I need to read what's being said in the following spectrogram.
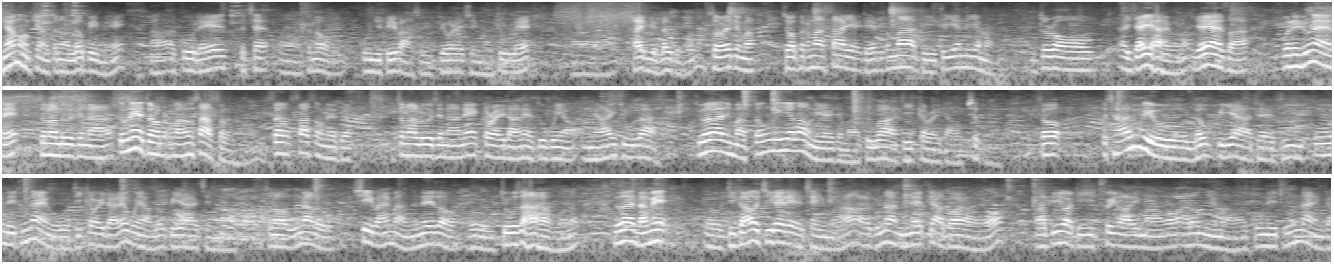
ညမှာပြောင်းကျွန်တော်လုပ်ပေးမယ်အာအကိုလည်းတစ်ချက်အာကျွန်တော်ကိုကူညီပေးပါဆိုပြီးပြောတဲ့အချိန်မှာသူလည်းအာလိုက်ပြီးလုပ်တယ်ပေါ့နော်ဆိုတော့အချိန်မှာကျွန်တော်ပထမစရိုက်တယ်ပထမဒီတရက်နေ့ရက်မှာတော်တော်ရိုက်ရတယ်ပေါ့နော်ရိုက်ရဆိုတာကိုနေထူးနိုင်ကလည်းကျွန်တော်လိုချင်တာသူနဲ့ကျွန်တော်ပထမဆုံးစဆုံတာစစဆုံတဲ့အတွက်ကျွန်တော်လိုချင်တာနဲ့ character နဲ့သူဝင်အောင်အများကြီးကြိုးစား ကြိုးစားဒီမှာ3-4ရက်လောက်နေတဲ့အချိန်မှာသူကဒီ character ကိုဖြစ်တယ်ဆိုတော့တခြားလူတွေကိုလုတ်ပေးရတဲ့ဒီကိုနေထူးနိုင်ကိုဒီ character နဲ့ဝင်အောင်လုတ်ပေးရတဲ့အချိန်မှာကျွန်တော်ခုနလိုရှေ့ပိုင်းမှာနည်းနည်းတော့ဟိုစူးစမ်းရတာပေါ့နော်စူးစမ်းဒါပေမဲ့ဟိုဒီကားကိုကြည့်လိုက်တဲ့အချိန်မှာခုနနည်းနည်းပြသွားတာရောအာပြီးတော့ဒီ trailer တွေမှာရောအားလုံးမြင်ပါပါကိုနေထူးနိုင်က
